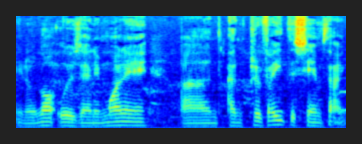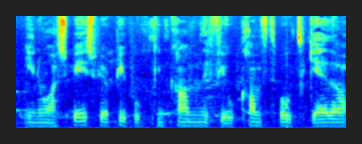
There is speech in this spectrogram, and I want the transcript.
you know, not lose any money and and provide the same thing. You know, a space where people can come, they feel comfortable together.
